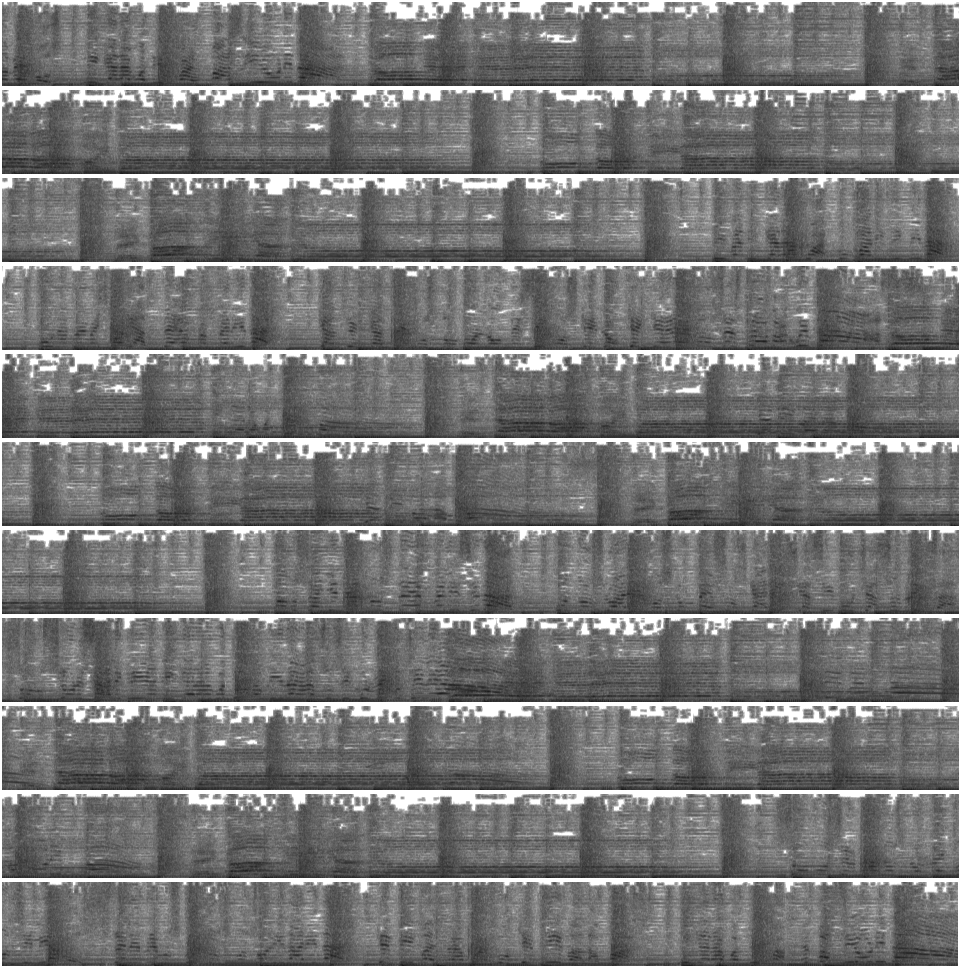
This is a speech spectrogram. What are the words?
sabemos. Nicaragua triunfa llenarnos de felicidad. Juntos lo haremos con besos, caricias y muchas sonrisas. Soluciones, alegría, Nicaragua toda unidad, sus hijos. viva la paz. Nicaragua triunfa en paz y unidad.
